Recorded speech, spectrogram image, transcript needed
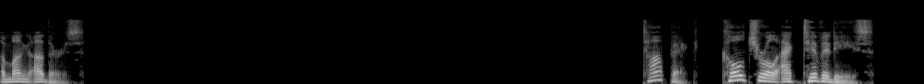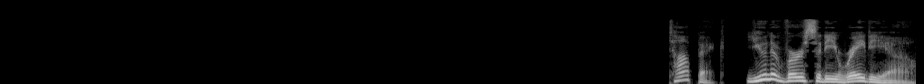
among others. Cultural activities Topic: University radio.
